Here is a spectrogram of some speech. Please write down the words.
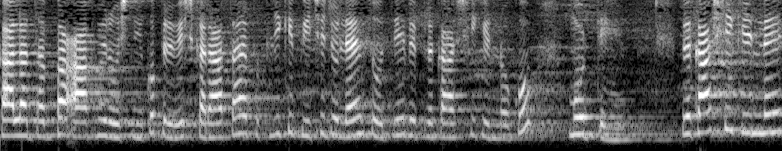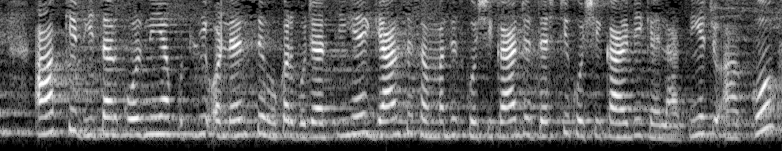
काला धब्बा आँख में रोशनी को प्रवेश कराता है। पुतली के पीछे जो लेंस होते हैं, वे प्रकाश की किरणों को मोड़ते हैं। प्रकाश की किरणें आँख के भीतर कोर्निया, पुतली और लेंस से होकर गुजरती हैं। ज्ञान से संबंधित कोशिकाएँ जो दृष्टि कोशिकाएँ भी कहलाती हैं, जो आँख को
